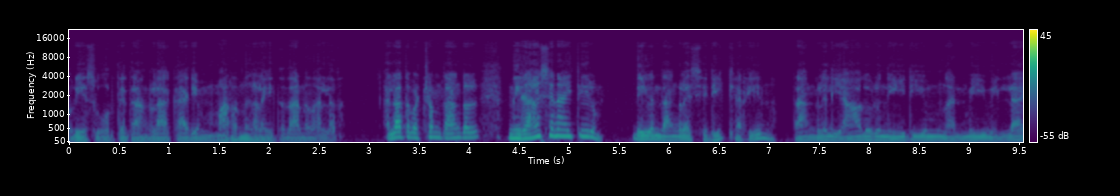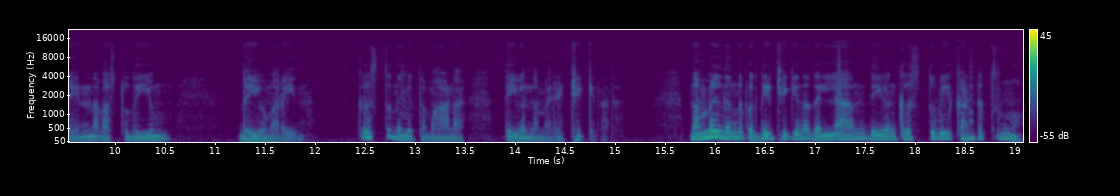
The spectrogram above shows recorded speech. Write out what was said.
പ്രിയ സുഹൃത്തെ താങ്കൾ ആ കാര്യം മറന്നു കളയുന്നതാണ് നല്ലത്. അല്ലാത്ത പക്ഷം താങ്കൾ നിരാശനായിത്തീരും. ദൈവം താങ്കളെ ശരിക്കറിയുന്നു. താങ്കളിൽ യാതൊരു നീതിയും നന്മയും ഇല്ല എന്ന വസ്തുതയും ദൈവം അറിയുന്നു. ക്രിസ്തു നിമിത്തമാണ് ദൈവം നമ്മെ രക്ഷിക്കുന്നത്. നമ്മിൽ നിന്ന് പ്രതീക്ഷിക്കുന്നതെല്ലാം ദൈവം ക്രിസ്തുവിൽ കണ്ടെത്തുന്നു.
